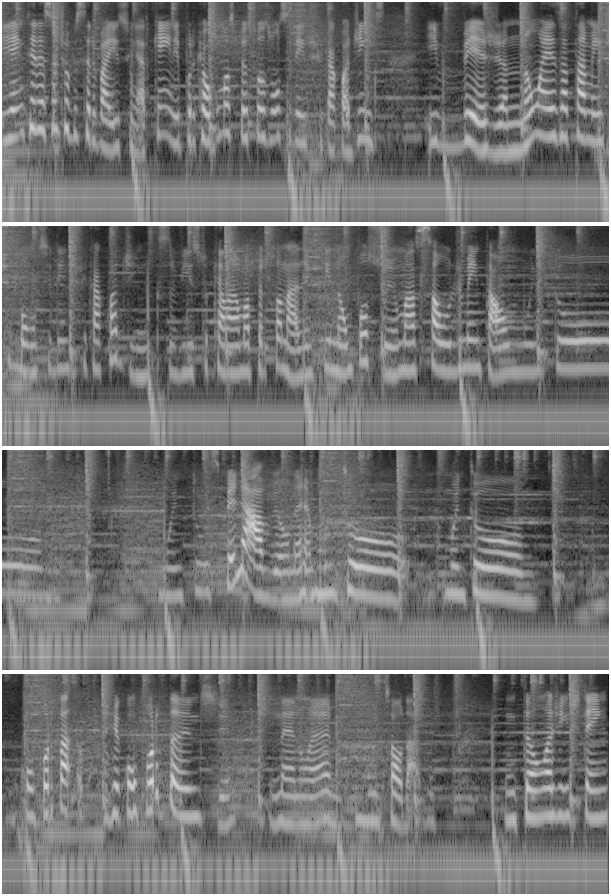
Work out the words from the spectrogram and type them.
E é interessante observar isso em Arcane, porque algumas pessoas vão se identificar com a Jinx e veja, não é exatamente bom se identificar com a Jinx, visto que ela é uma personagem que não possui uma saúde mental muito muito espelhável, né? Muito muito conforta reconfortante, né? Não é muito saudável. Então a gente tem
